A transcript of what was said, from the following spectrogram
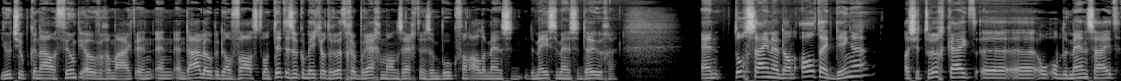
YouTube-kanaal een filmpje over gemaakt. En, en, en daar loop ik dan vast. Want dit is ook een beetje wat Rutger Bregman zegt in zijn boek van alle mensen, de meeste mensen deugen. En toch zijn er dan altijd dingen, als je terugkijkt uh, uh, op de mensheid,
